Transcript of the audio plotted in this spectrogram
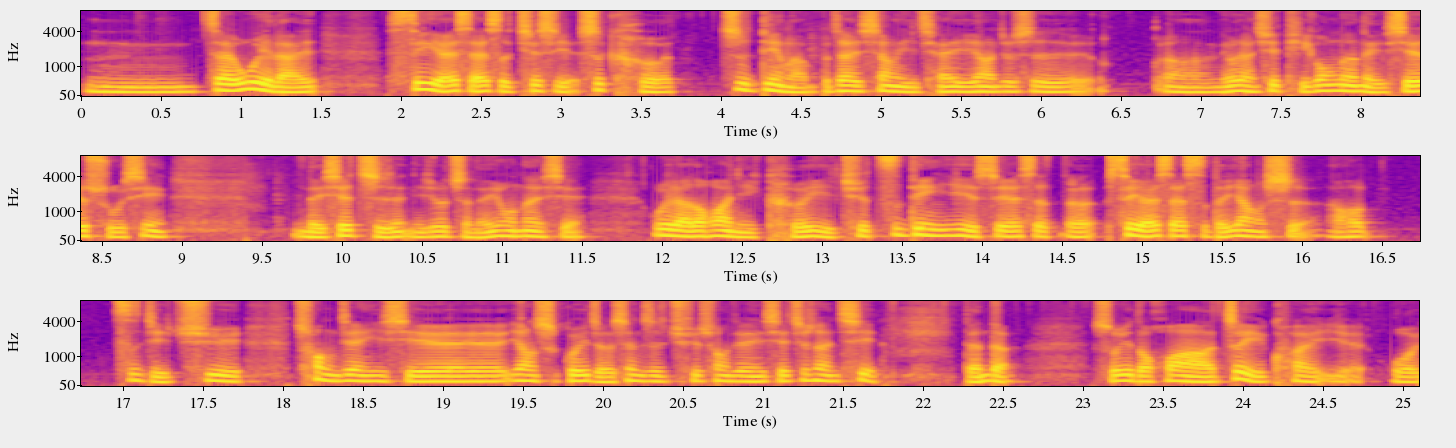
嗯，在未来，CSS 其实也是可制定了，不再像以前一样，就是嗯，浏览器提供了哪些属性、哪些值，你就只能用那些。未来的话，你可以去自定义 CSS 的 CSS 的样式，然后自己去创建一些样式规则，甚至去创建一些计算器等等。所以的话，这一块也我。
